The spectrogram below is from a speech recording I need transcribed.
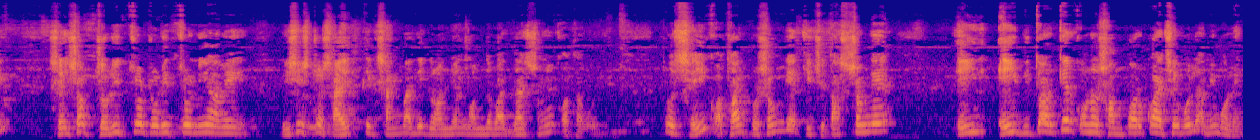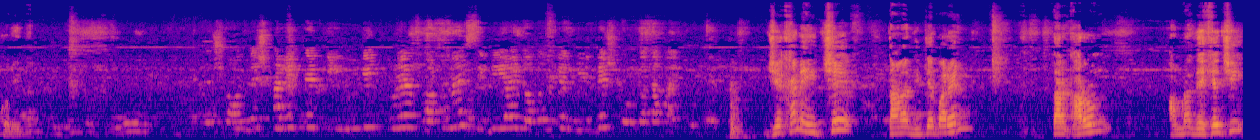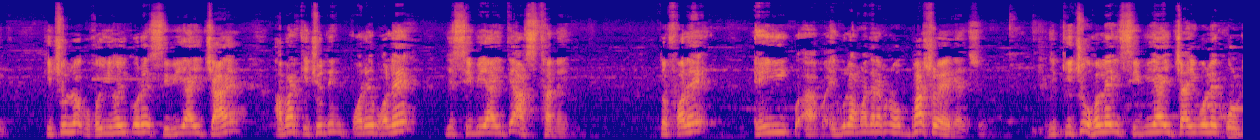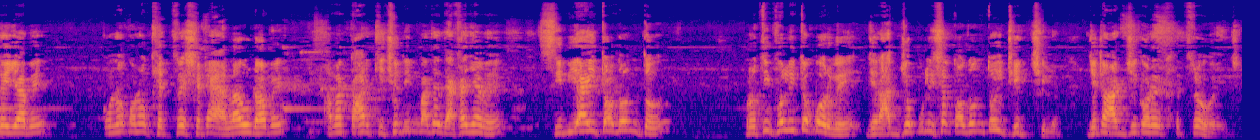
সেই সব চরিত্র চরিত্র নিয়ে আমি বিশিষ্ট সাহিত্যিক সাংবাদিক রঞ্জন বন্দ্যোপাধ্যায়ের সঙ্গে কথা বলি। তো সেই কথার প্রসঙ্গে কিছু তার সঙ্গে এই এই বিতর্কের কোনো সম্পর্ক আছে বলে আমি মনে করি না। খুনের ঘটনায় সিবিআই তদন্তের নির্দেশ কলকাতা হাইকোর্টের। যেখানে ইচ্ছে তারা দিতে পারেন। তার কারণ আমরা দেখেছি, কিছু লোক হই হই করে সিবিআই চায়, আবার কিছুদিন পরে বলে যে সিবিআইতে আস্থা নেই। তো ফলে এই, এগুলো আমাদের এখন অভ্যাস হয়ে গেছে যে কিছু হলেই সিবিআই চাই বলে কোর্টে যাবে, কোনো কোনো ক্ষেত্রে সেটা অ্যালাউড হবে। আবার তার কিছুদিন বাদে দেখা যাবে, সিবিআই তদন্ত প্রতিফলিত করবে যে রাজ্য পুলিশের তদন্তই ঠিক ছিল যেটা আর্যিকরের ক্ষেত্রেও হয়েছে।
